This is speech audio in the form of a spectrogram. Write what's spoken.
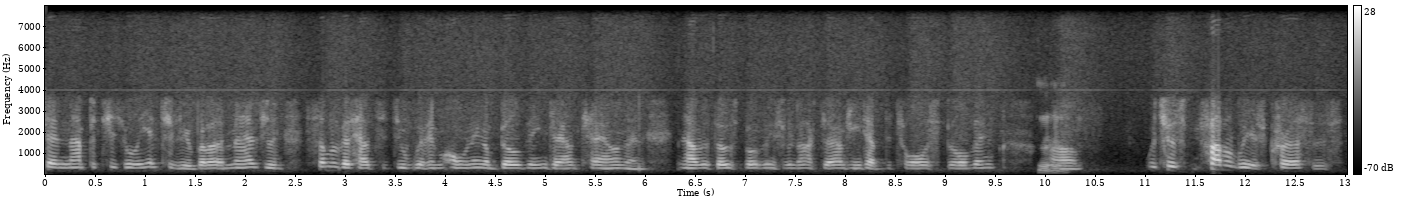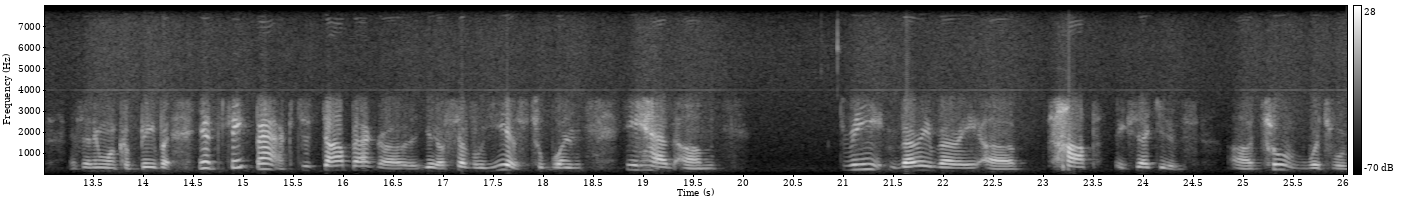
said in that particular interview, but I imagine some of it had to do with him owning a building downtown, and now that those buildings were knocked down, he'd have the tallest building, mm-hmm. um, which was probably as crass as as anyone could be. But you know, think back, just dial back, uh, you know, several years to when he had um, three very very uh, top executives, uh, two of which were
